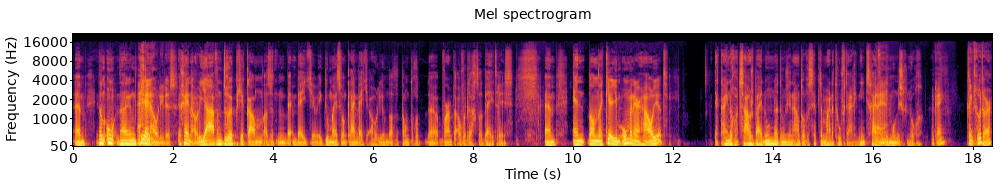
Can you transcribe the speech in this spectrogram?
Ehm, dan, om, dan En geen olie dus. Geen olie. Ja, of een drupje kan als het een, een beetje. Ik doe meestal een klein beetje olie, omdat het dan toch de warmteoverdracht wat beter is. Ehm, en dan keer je hem om en herhaal je het. Daar kan je nog wat saus bij doen. Dat doen ze in een aantal recepten, maar dat hoeft eigenlijk niet. Schijf Ja, ja. limoen is genoeg. Oké. Klinkt goed hoor.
